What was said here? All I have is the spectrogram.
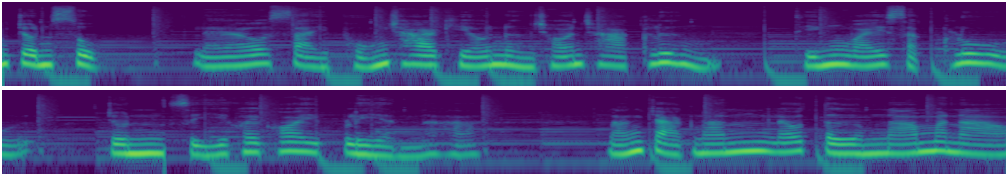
ำจนสุก แล้วใส่ผงชาเขียวหนึ่งช้อนชาครึ่ง ทิ้งไว้สักครู่ จนสีค่อยๆ เปลี่ยนนะคะ หลังจากนั้นแล้วเติมน้ำมะนาว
